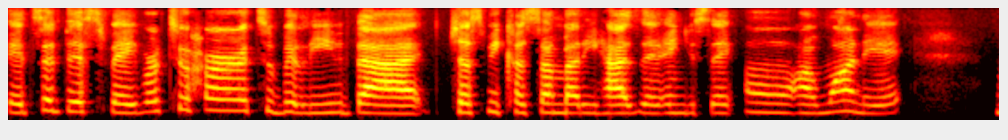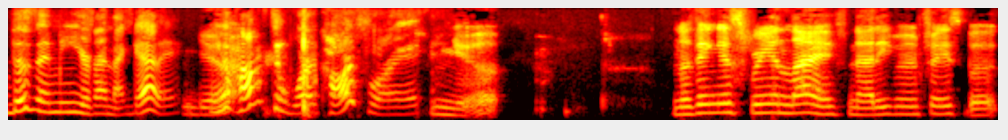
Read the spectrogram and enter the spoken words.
it's a disfavor to her to believe that just because somebody has it and you say, oh, I want it, doesn't mean you're gonna get it. Yep. You have to work hard for it. Yep. Nothing is free in life, not even Facebook.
